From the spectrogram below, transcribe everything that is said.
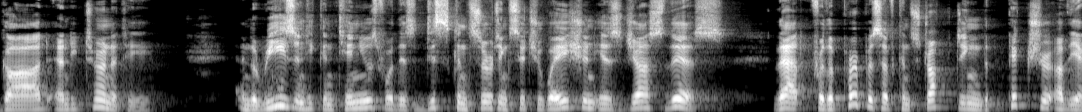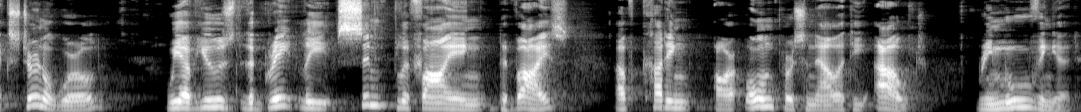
God and eternity. And the reason, he continues, for this disconcerting situation is just this that for the purpose of constructing the picture of the external world, we have used the greatly simplifying device of cutting our own personality out, removing it,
